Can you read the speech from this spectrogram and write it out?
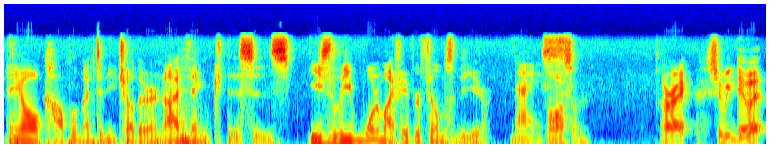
they all complemented each other and i think this is easily one of my favorite films of the year Nice. Awesome. All right, should we do it?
